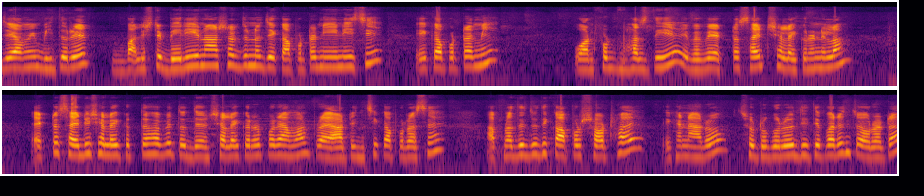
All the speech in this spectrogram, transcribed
যে আমি ভিতরের বালিশটা বেরিয়ে না আসার জন্য যে কাপড়টা নিয়ে নিয়েছি, এই কাপড়টা আমি ওয়ান ফোর্থ ভাঁজ দিয়ে এভাবে একটা সাইড সেলাই করে নিলাম। একটা সাইডে সেলাই করতে হবে। তো সেলাই করার পরে আমার প্রায় আট ইঞ্চি কাপড় আছে। আপনাদের যদি কাপড় শর্ট হয়, এখানে আরও ছোট করেও দিতে পারেন, চওড়াটা।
